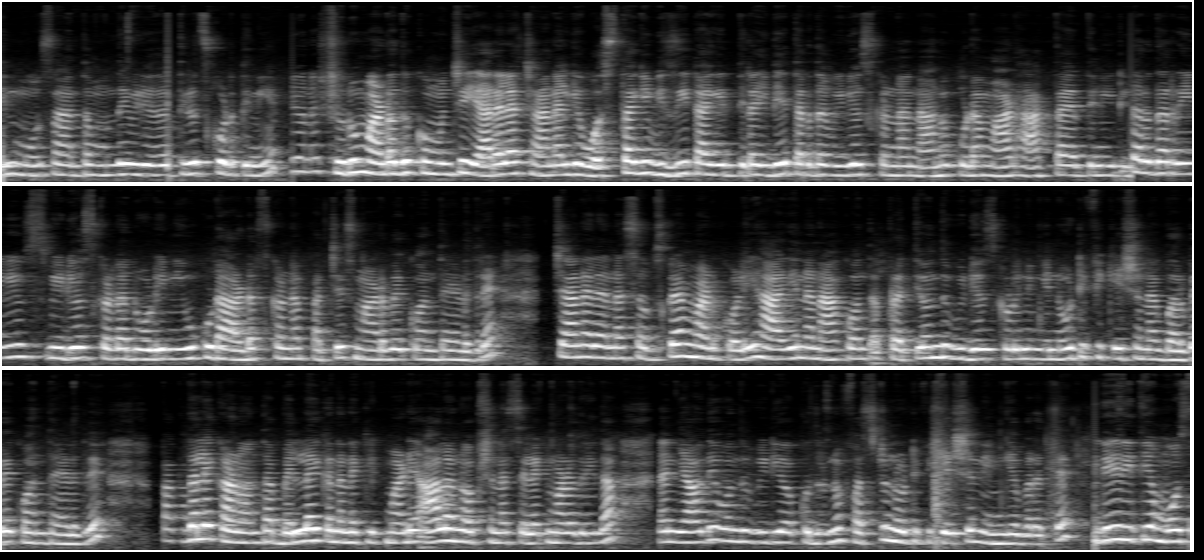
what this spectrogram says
ಏನು ಮೋಸ ಅಂತ ಮುಂದೆ ವಿಡಿಯೋ ತಿಳಿಸ್ಕೊಡ್ತೀನಿ. ವಿಡಿಯೋನ ಶುರು ಮಾಡೋದಕ್ಕೂ ಮುಂಚೆ ಯಾರೆಲ್ಲ ಚಾನಲ್ಗೆ ಹೊಸ್ದಾಗಿ ವಿಸಿಟ್ ಆಗಿರ್ತೀರಾ, ಇದೇ ಥರದ ವೀಡಿಯೋಸ್ಗಳನ್ನ ನಾನು ಕೂಡ ಮಾಡಿ ಹಾಕ್ತಾ ಇರ್ತೀನಿ. ಈ ಥರದ ರಿವ್ಯೂಸ್ ವೀಡಿಯೋಸ್ಗಳನ್ನ ನೋಡಿ ನೀವು ಕೂಡ ಆರ್ಡರ್ಸ್ಗಳನ್ನ ಪರ್ಚೇಸ್ ಮಾಡಬೇಕು ಅಂತ ಹೇಳಿದ್ರೆ ಚಾನಲನ್ನು ಸಬ್ಸ್ಕ್ರೈಬ್ ಮಾಡ್ಕೊಳ್ಳಿ. ಹಾಗೆ ನಾನು ಹಾಕುವಂಥ ಪ್ರತಿಯೊಂದು ವೀಡಿಯೋಸ್ಗಳು ನಿಮಗೆ ನೋಟಿಫಿಕೇಷನ್ ಆಗಿ ಬರಬೇಕು ಅಂತ ಹೇಳಿದ್ರೆ ಪಕ್ಕದಲ್ಲೇ ಕಾಣುವಂಥ ಬೆಲ್ಲೈಕನನ್ನು ಕ್ಲಿಕ್ ಮಾಡಿ ಆಲ್ ಅನ್ನೋ ಆಪ್ಷನ್ನ ಸೆಲೆಕ್ಟ್ ಮಾಡೋದ್ರಿಂದ ನಾನು ಯಾವುದೇ ಒಂದು ವಿಡಿಯೋ ಹಾಕಿದ್ರೂ ಫಸ್ಟ್ ನೋಟಿಫಿಕೇಷನ್ ನಿಮಗೆ ಬರುತ್ತೆ. ಇದೇ ರೀತಿಯ ಮೋಸ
